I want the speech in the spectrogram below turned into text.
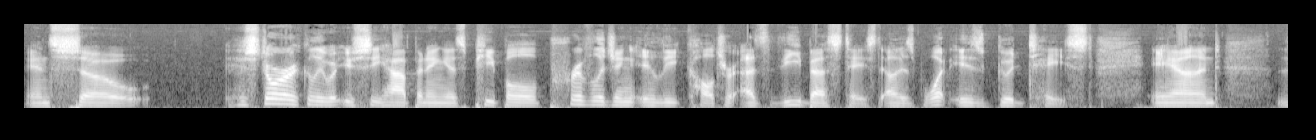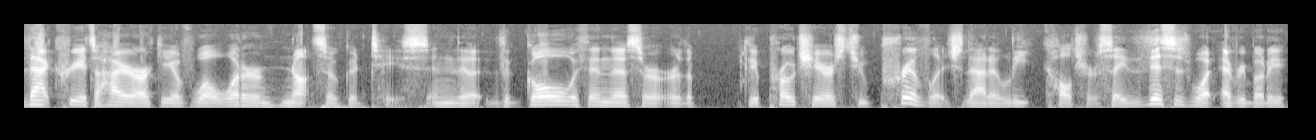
And so historically what you see happening is people privileging elite culture as the best taste, uh, as what is good taste. And that creates a hierarchy of, well, what are not so good tastes? And the, the goal within this, or, or the the approach here is to privilege that elite culture. Say this is what everybody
